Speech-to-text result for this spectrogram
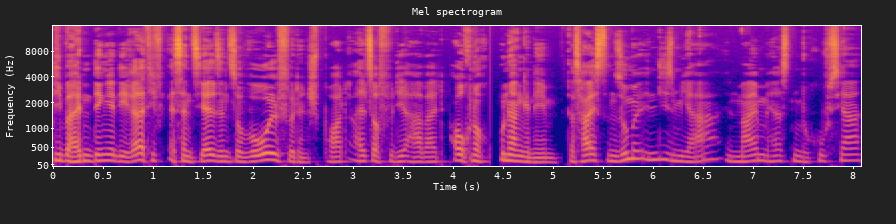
die beiden Dinge, die relativ essentiell sind, sowohl für den Sport als auch für die Arbeit, auch noch unangenehm. Das heißt, in Summe in diesem Jahr, in meinem ersten Berufsjahr,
